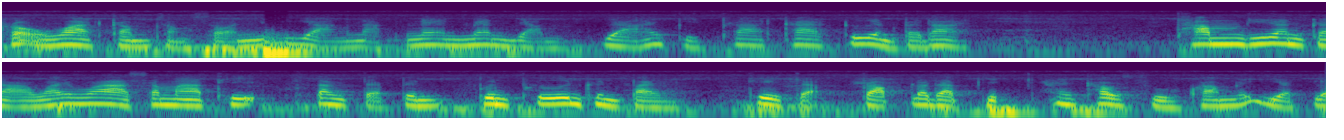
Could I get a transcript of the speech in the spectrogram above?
พระวาทคำสั่งสอนนี้อย่างหนักแน่นแม่นยำอย่าให้ผิดพลาดคลาดเคลื่อนไปได้ทำที่ท่านกล่าวไว้ว่าสมาธิตั้งแต่เป็นพื้นพื้นขึ้นไป ที่จะปรับระดับจิตให้เข้าสู่ความละเอียดแหล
